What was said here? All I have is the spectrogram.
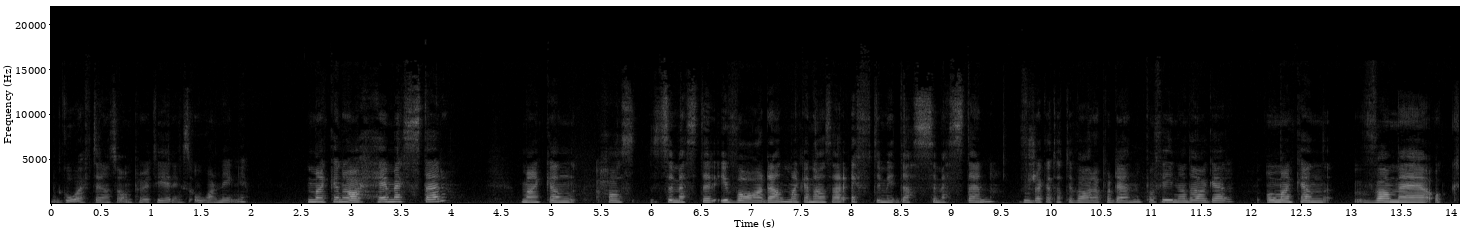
gå efter en sån prioriteringsordning. Man kan ha hemester. Man kan ha semester i vardagen. Man kan ha så här eftermiddagssemestern. Försöka ta tillvara på den på fina dagar. Och man kan vara med och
